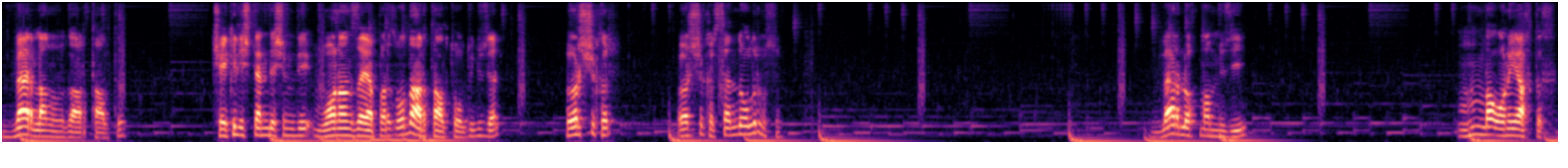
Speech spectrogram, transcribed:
Ver lan onu da artı 6. Çekilişten de şimdi Bonanza yaparız. O da artı 6 oldu güzel. Hörşıkır. Hörşıkır sen de olur musun? Ver Lokman müziği. Hı da onu yaktık.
